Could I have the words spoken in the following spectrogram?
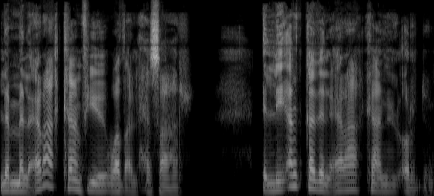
لما العراق كان في وضع الحصار اللي أنقذ العراق كان الأردن.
